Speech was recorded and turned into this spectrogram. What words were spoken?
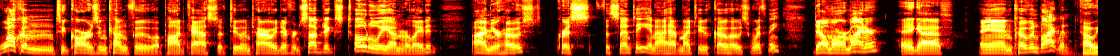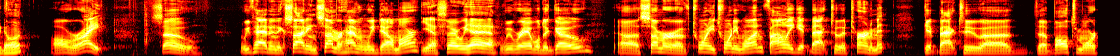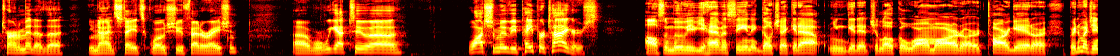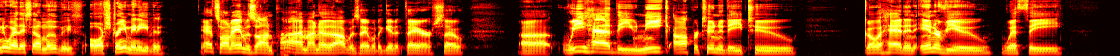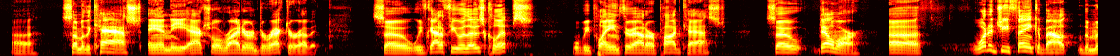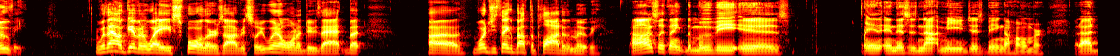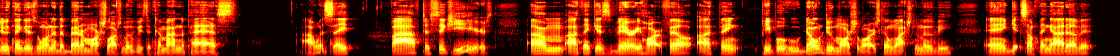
Welcome to Cars and Kung Fu, a podcast of two entirely different subjects, totally unrelated. I'm your host, Chris Facenti, and I have my two co hosts with me, Delmar Miner Hey guys. and Coven Blackman. How are we doing? All right. So, we've had an exciting summer, haven't we, Delmar? Yes, sir, we have. We were able to go uh, summer of 2021, finally get back to a tournament, get back to uh, the Baltimore tournament of the United States Guoshu Federation, uh, where we got to uh, watch the movie Paper Tigers. Awesome movie. If you haven't seen it, go check it out. You can get it at your local Walmart or Target or pretty much anywhere they sell movies or stream it even. Yeah, it's on Amazon Prime. I know that I was able to get it there. So uh, we had the unique opportunity to go ahead and interview with the uh, some of the cast and the actual writer and director of it. So we've got a few of those clips. We'll be playing throughout our podcast. So Delmar, uh, what did you think about the movie? Without giving away spoilers, obviously, we don't want to do that. But uh, what did you think about the plot of the movie? I honestly think the movie is, and, and this is not me just being a homer, but I do think it's one of the better martial arts movies to come out in the past, I would say, five to six years. Um, I think it's very heartfelt. I think people who don't do martial arts can watch the movie and get something out of it.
